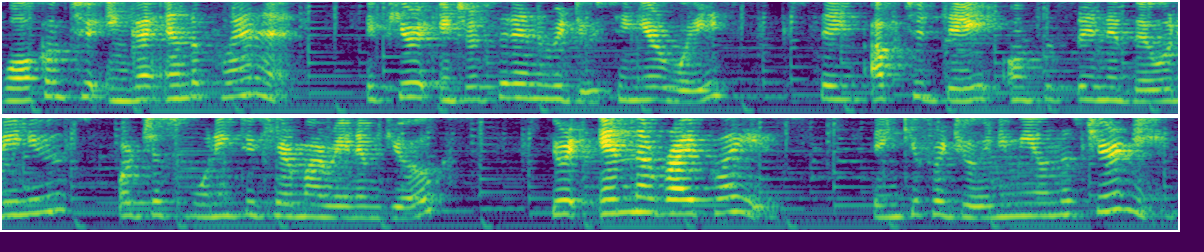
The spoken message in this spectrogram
Welcome to Inga and the Planet. If you're interested in reducing your waste, staying up to date on sustainability news, or just wanting to hear my random jokes, you're in the right place. Thank you for joining me on this journey.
